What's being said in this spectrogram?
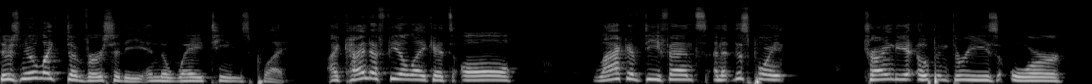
there's no like diversity in the way teams play. I kind of feel like it's all lack of defense and at this point trying to get open threes or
